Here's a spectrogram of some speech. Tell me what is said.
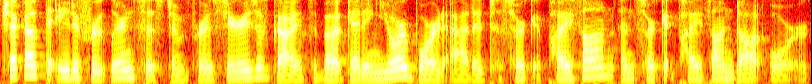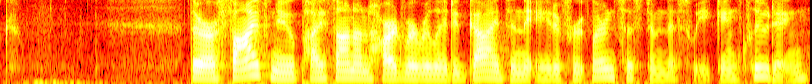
Check out the Adafruit Learn system for a series of guides about getting your board added to CircuitPython and CircuitPython.org. There are five new Python on hardware related guides in the Adafruit Learn system this week, including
